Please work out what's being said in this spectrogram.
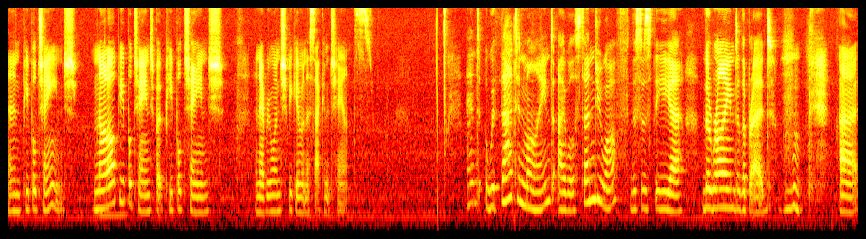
And people change. Not all people change, but people change. And everyone should be given a second chance. And with that in mind, I will send you off. This is the, uh, the rind of the bread. uh,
